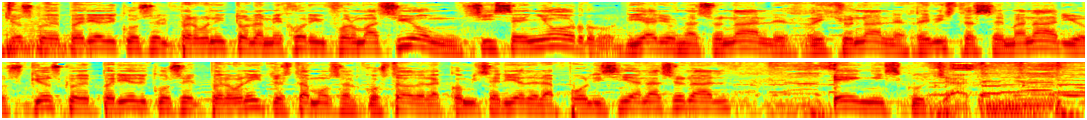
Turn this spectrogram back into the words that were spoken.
Kiosco de periódicos El Peronito, la mejor información. Sí, señor. Diarios nacionales, regionales, revistas, semanarios. Kiosco de periódicos El Peronito. Estamos al costado de la comisaría de la Policía Nacional en Iscuchaca.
